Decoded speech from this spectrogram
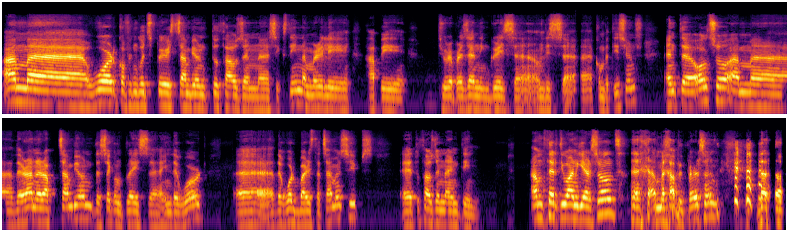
I'm uh, World Coffee and Good Spirits Champion 2016. I'm really happy to representing Greece uh, on these uh, competitions. And uh, also, I'm the runner-up champion, the second place in the world, the World Barista Championships 2019. I'm 31 years old. I'm a happy person. That's all.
